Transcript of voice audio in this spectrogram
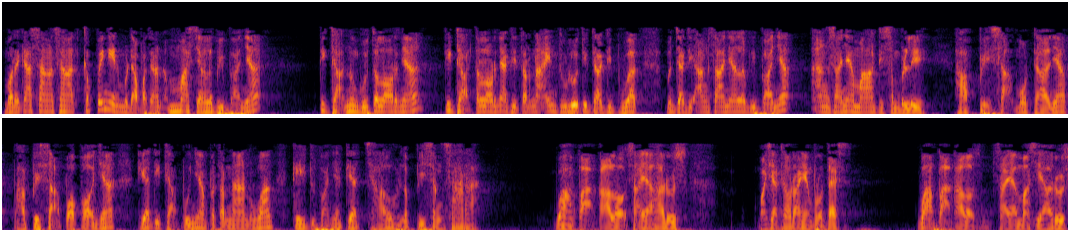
mereka sangat-sangat kepingin mendapatkan emas yang lebih banyak, tidak nunggu telurnya, tidak telurnya diternain dulu, tidak dibuat menjadi angsanya lebih banyak, angsanya malah disembelih. Habis sak modalnya, habis sak pokoknya, dia tidak punya peternakan uang, kehidupannya dia jauh lebih sengsara. Wah pak, kalau saya harus, masih ada orang yang protes. Wah pak, kalau saya masih harus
